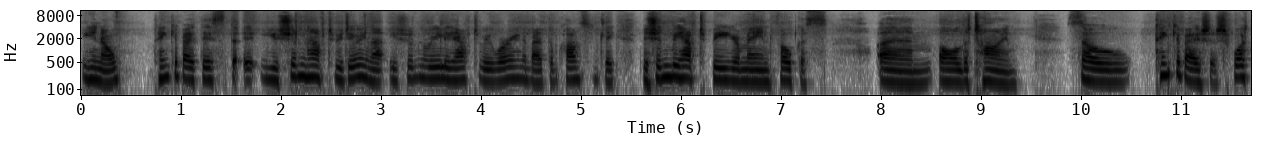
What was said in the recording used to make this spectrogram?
you know, think about this. You shouldn't have to be doing that. You shouldn't really have to be worrying about them constantly. They shouldn't be have to be your main focus um, all the time. So think about it. What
